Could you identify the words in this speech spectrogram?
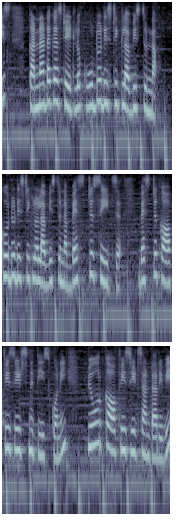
is Karnataka స్టేట్లో కూటు డిస్టిక్ లభిస్తున్న కూటు డిస్టిక్లో లభిస్తున్న బెస్ట్ సీడ్స్ బెస్ట్ కాఫీ సీడ్స్ని తీసుకొని ప్యూర్ కాఫీ సీడ్స్ అంటారు ఇవి.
